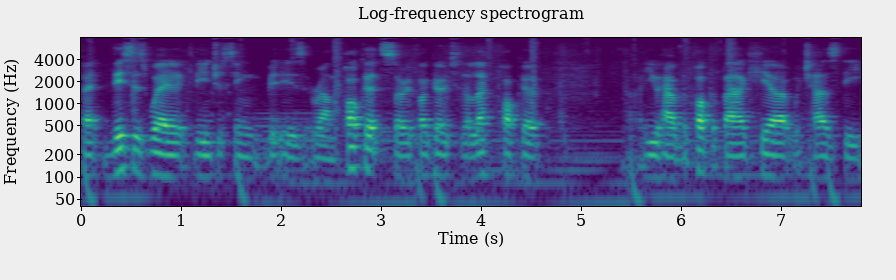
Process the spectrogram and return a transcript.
But this is where the interesting bit is around the pockets. So if I go to the left pocket, uh, you have the pocket bag here, which has the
